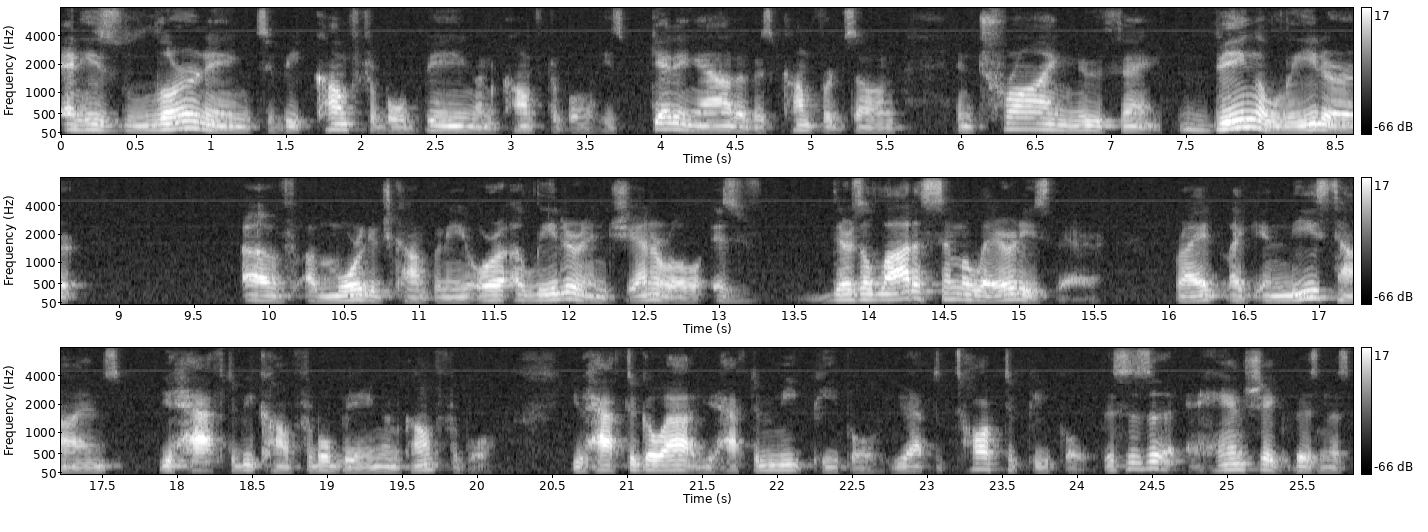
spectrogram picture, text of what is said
and he's learning to be comfortable being uncomfortable. He's getting out of his comfort zone and trying new things. Being a leader of a mortgage company or a leader in general is there's a lot of similarities there, right? Like in these times, you have to be comfortable being uncomfortable. You have to go out, you have to meet people, you have to talk to people. This is a handshake business,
